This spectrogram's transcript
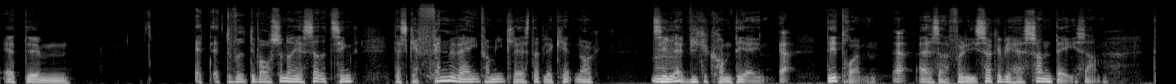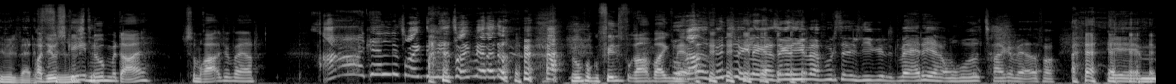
at, øhm, at, at du ved, det var jo sådan noget, jeg sad og tænkte, der skal fandme være en fra min klasse, der bliver kendt nok, til Mhm. at vi kan komme derind. Ja. Det er drømmen. Ja. Altså, fordi så kan vi have sådan en dag sammen. Det vil være det Og det er jo sket nu med dig som radiovært. Ah, Kjeld, jeg tror ikke, det jeg tror ikke mere der nu. Nu på findes programmet bare ikke mere. Programmet findes ikke længere, så kan det hele være fuldstændig ligegyldigt. Hvad er det, jeg overhovedet trækker vejret for? øhm,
